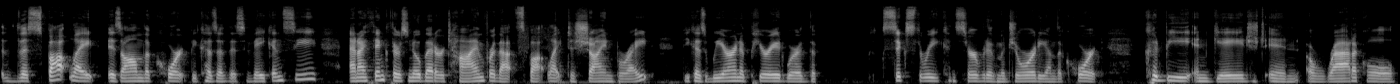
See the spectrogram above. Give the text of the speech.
the spotlight is on the court because of this vacancy. And I think there's no better time for that spotlight to shine bright because we are in a period where the 6 3 conservative majority on the court could be engaged in a radical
